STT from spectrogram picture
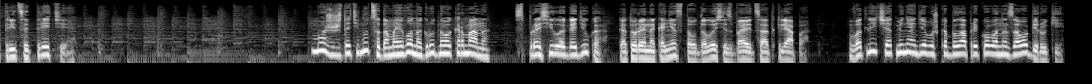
33. «Можешь дотянуться до моего нагрудного кармана?» Спросила гадюка, которой наконец-то удалось избавиться от кляпа. В отличие от меня, девушка была прикована за обе руки,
